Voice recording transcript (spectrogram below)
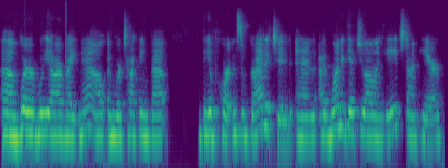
um, where we are right now. And we're talking about the importance of gratitude. And I want to get you all engaged on here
